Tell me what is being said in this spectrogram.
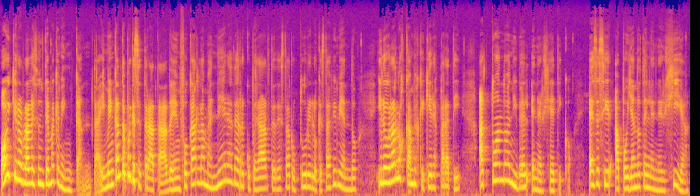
Hoy quiero hablarles de un tema que me encanta y me encanta porque se trata de enfocar la manera de recuperarte de esta ruptura y lo que estás viviendo y lograr los cambios que quieres para ti actuando a nivel energético, es decir, apoyándote en la energía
